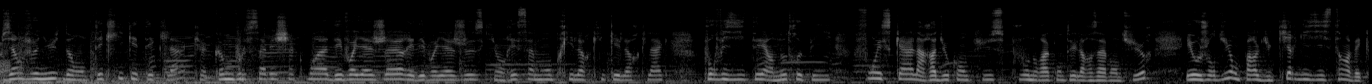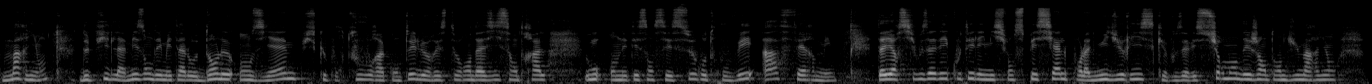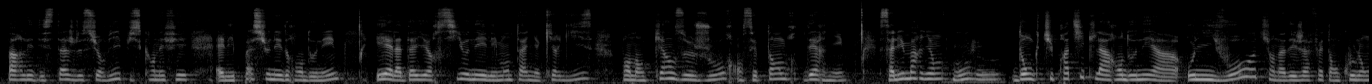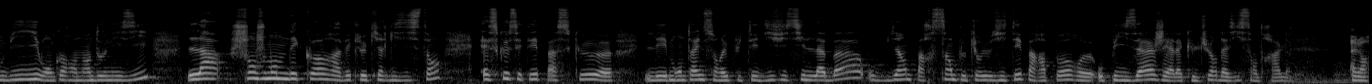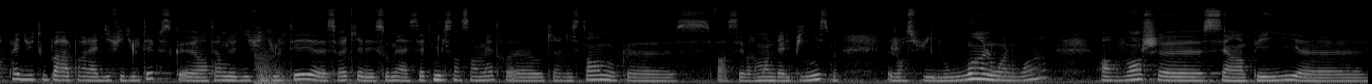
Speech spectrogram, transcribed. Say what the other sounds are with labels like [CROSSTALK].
Bienvenue dans Tes clics et tes. Comme vous le savez, chaque mois, des voyageurs et des voyageuses qui ont récemment pris leurs clics et leurs claques pour visiter un autre pays font escale à Radio Campus pour nous raconter leurs aventures. Et aujourd'hui, on parle du Kirghizistan avec Marion, depuis de la Maison des Métallos dans le 11e, puisque pour tout vous raconter, le restaurant d'Asie centrale où on était censé se retrouver a fermé. D'ailleurs, si vous avez écouté l'émission spéciale pour la Nuit du Risque, vous avez sûrement déjà entendu Marion parler des stages de survie, puisqu'en effet, elle est passionnée de randonnée et elle a d'ailleurs sillonné les montagnes kirghizes pendant 15 jours en septembre dernier. Salut Marion Bonjour. Donc tu pratiques la randonnée à haut niveau, tu en as déjà fait en Colombie ou encore en Indonésie. Là, changement de décor avec le Kirghizistan. Est-ce que c'était parce que euh, les montagnes sont réputées difficiles là-bas ou bien par simple curiosité par rapport euh, au paysage et à la culture d'Asie centrale? Alors pas du tout par rapport à la difficulté, parce qu'en termes de difficulté, euh, c'est vrai qu'il y a des sommets à 7500 mètres euh, au Kyrgyzstan, donc euh, c'est vraiment de l'alpinisme. J'en suis loin, loin, loin. En revanche, c'est un pays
